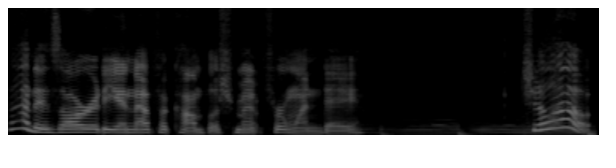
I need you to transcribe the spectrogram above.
That is already enough accomplishment for one day. Chill out.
